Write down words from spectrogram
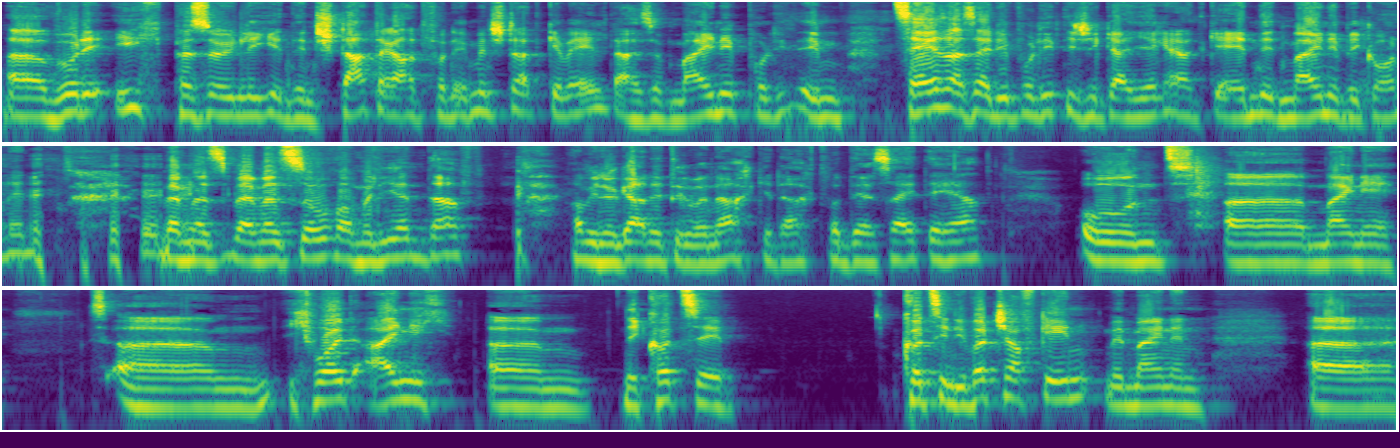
äh, wurde ich persönlich in den Stadtrat von Immenstadt gewählt. Also meine Poli im Cäsar seine politische Karriere hat geendet, meine begonnen, wenn man es wenn man's so formulieren darf. Habe ich noch gar nicht drüber nachgedacht von der Seite her. Und äh, meine, ähm, ich wollte eigentlich ähm, eine kurze, kurz in die Wirtschaft gehen mit meinen äh,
